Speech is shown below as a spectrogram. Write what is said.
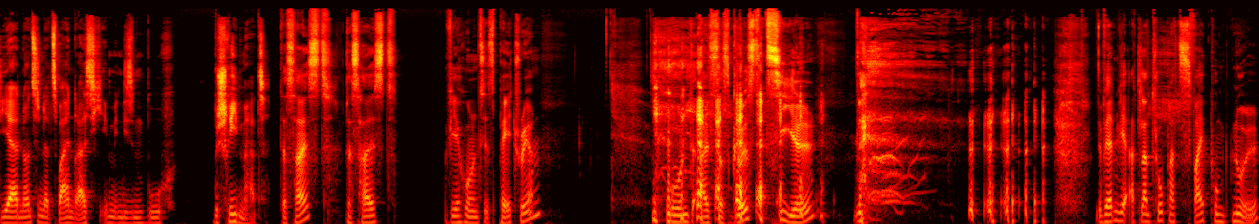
die er 1932 eben in diesem Buch beschrieben hat. Das heißt, das heißt, wir holen uns jetzt Patreon und als das größte Ziel werden wir Atlantropa 2.0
